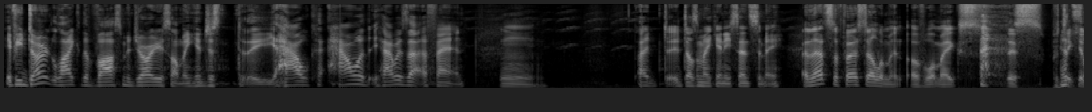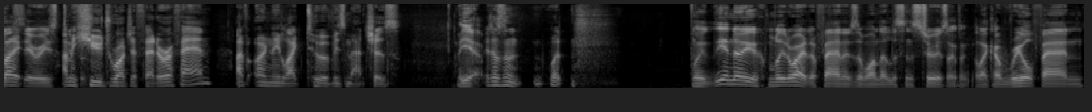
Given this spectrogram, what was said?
if you don't like the vast majority of something, you just how how how is that a fan? Hmm. I, it doesn't make any sense to me. and that's the first element of what makes this particular like series. I'm a huge Roger Federer fan. I've only liked two of his matches. Yeah. It doesn't what Well, yeah, no, you're completely right. A fan is the one that listens to it. It's like, like a real fan.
